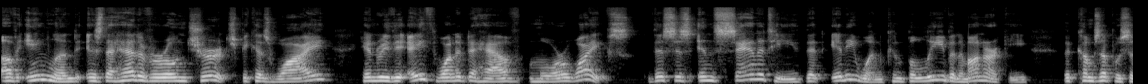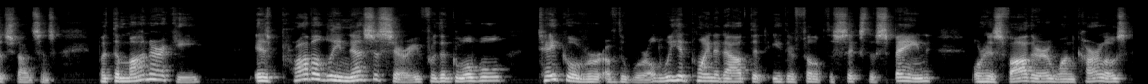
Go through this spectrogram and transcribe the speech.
of England is the head of her own church. Because why? Henry VIII wanted to have more wives. This is insanity that anyone can believe in a monarchy that comes up with such nonsense. But the monarchy is probably necessary for the global takeover of the world. We had pointed out that either Philip VI of Spain or his father, Juan Carlos,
